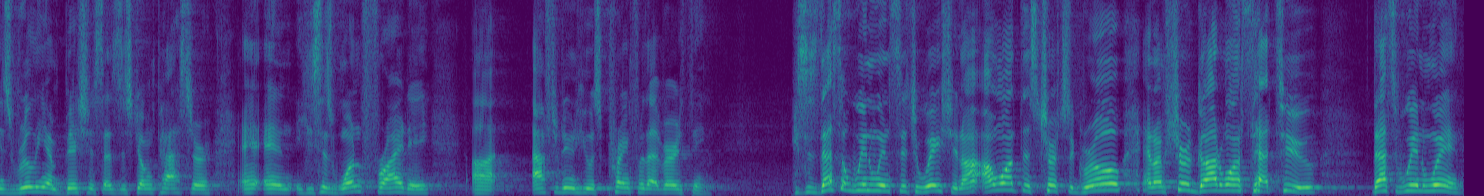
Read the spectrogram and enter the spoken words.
he's really ambitious as this young pastor. And, and he says, one Friday uh, afternoon, he was praying for that very thing. He says, That's a win win situation. I, I want this church to grow, and I'm sure God wants that too. That's win win.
